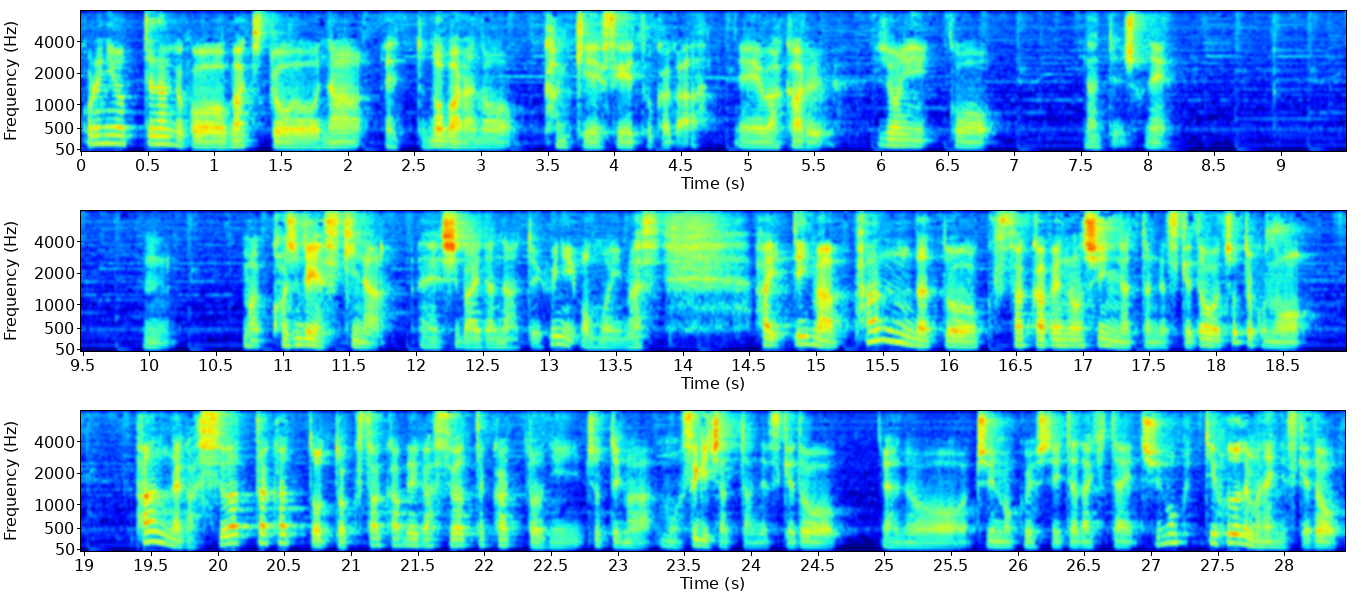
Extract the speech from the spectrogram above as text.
これによってなんかこう、牧とな、えっと、野原の関係性とかが、えー、わかる。非常にこう、なんて言うんでしょうね。うん。まあ、個人的には好きな、え、芝居だなというふうに思います。はい。で、今、パンダと草壁のシーンになったんですけど、ちょっとこの、パンダが座ったカットと草壁が座ったカットにちょっと今もう過ぎちゃったんですけどあの注目していただきたい注目っていうほどでもないんですけど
